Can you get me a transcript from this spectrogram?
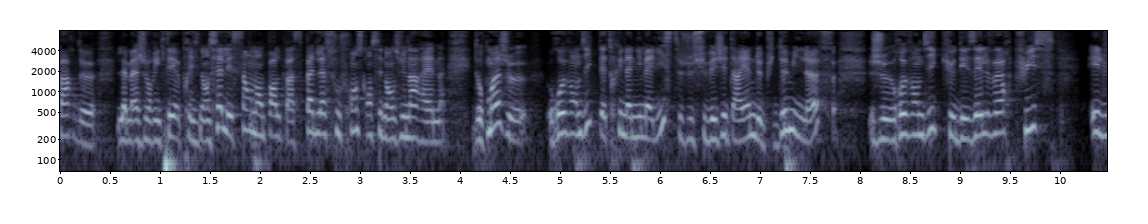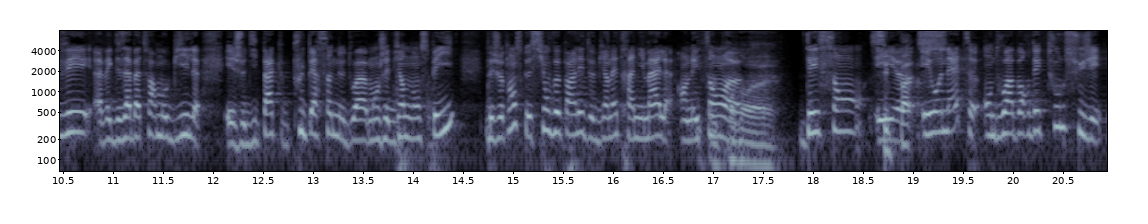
part de la majorité présidentielle et ça, on n'en parle pas. C'est pas de la souffrance quand c'est dans une arène. Donc moi, je revendique d'être une animaliste. Je suis végétarienne depuis 2009. Je revendique que des éleveurs puissent élevé avec des abattoirs mobiles, et je ne dis pas que plus personne ne doit manger de viande dans ce pays, mais je pense que si on veut parler de bien-être animal en étant euh, décent euh, et, honnête, on doit aborder tout le sujet.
